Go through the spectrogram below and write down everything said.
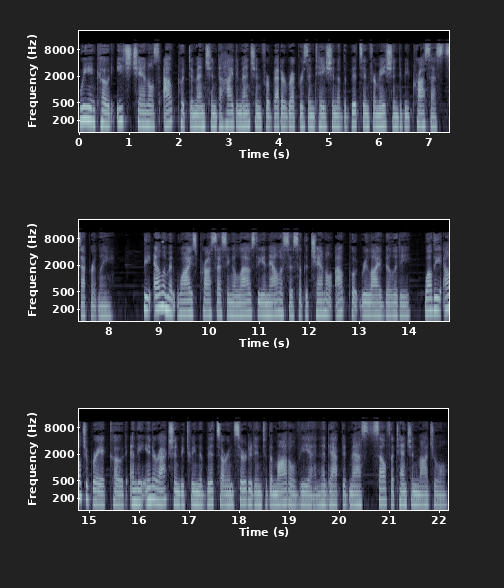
We encode each channel's output dimension to high dimension for better representation of the bit's information to be processed separately. The element wise processing allows the analysis of the channel output reliability, while the algebraic code and the interaction between the bits are inserted into the model via an adapted masked self attention module.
